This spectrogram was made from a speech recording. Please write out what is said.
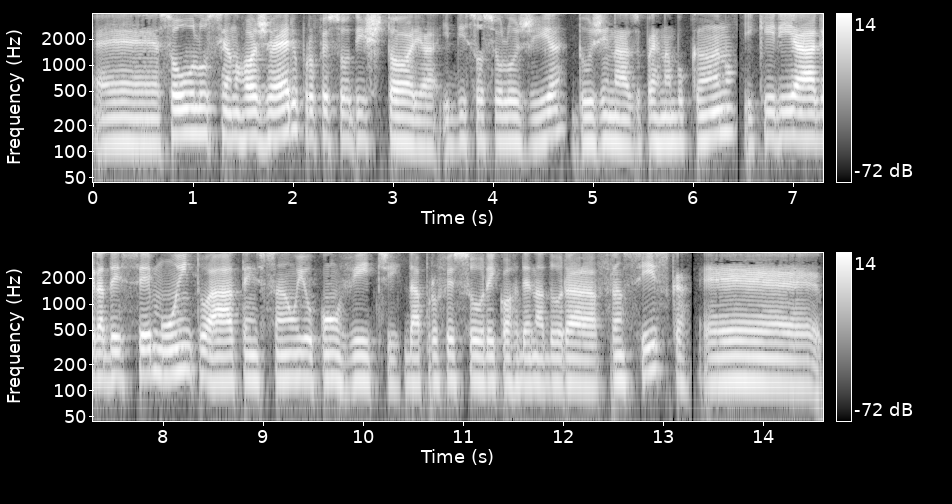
É, sou o Luciano Rogério, professor de História e de Sociologia do Ginásio Pernambucano e queria agradecer muito a atenção e o convite da professora e coordenadora Francisca é,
